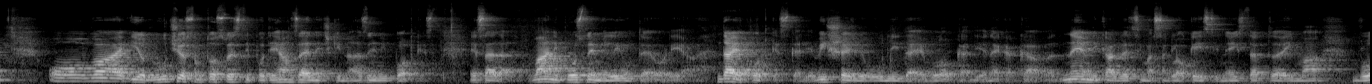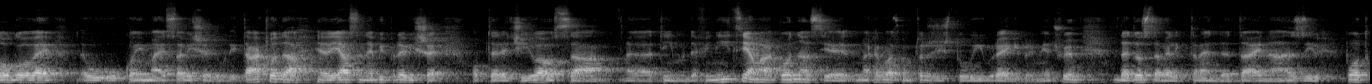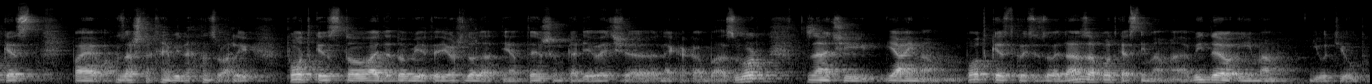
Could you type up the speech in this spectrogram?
ovaj, i odlučio sam to svesti pod jedan zajednički nazivni podcast. E sada, vani postoji milijun teorija. Da je podcast kad je više ljudi, da je vlog kad je nekakav dnevnik, ali recimo sam gledao Casey Neistat ima vlogove u, kojima je sa više ljudi. Tako da e, ja se ne bi previše opterećivao sa e, tim definicijama. Kod nas je na hrvatskom tržištu i u regiji primjećujem da je dosta velik trend taj naziv podcast, pa evo, zašto ne bi nazvali podcast, ovaj, da dobijete još dodatni attention kad je već e, nekakav buzzword. Znači, ja imam podcast koji se zove Dan za podcast, imam e, video i imam YouTube,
